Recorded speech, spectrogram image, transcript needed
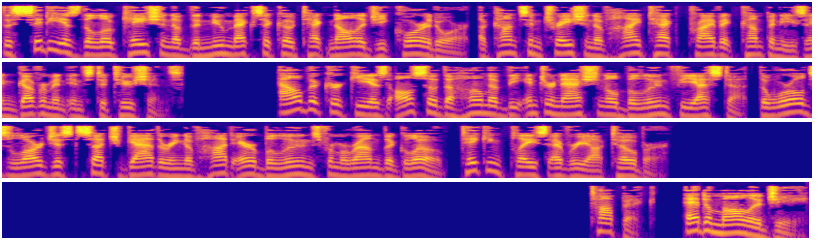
The city is the location of the New Mexico Technology Corridor, a concentration of high-tech private companies and government institutions. Albuquerque is also the home of the International Balloon Fiesta, the world's largest such gathering of hot air balloons from around the globe, taking place every October. Etymology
